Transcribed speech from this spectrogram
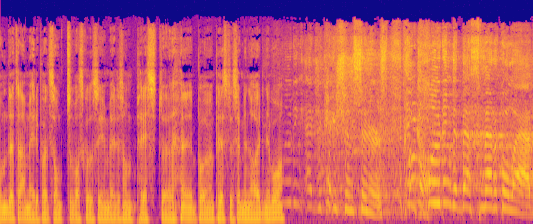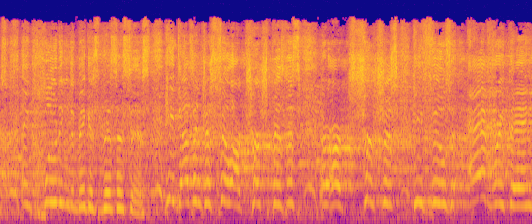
om dette er mer på et sånt sånt, hva skal du si, mer sånn preste, på presteseminarnivå. Including the best medical labs, including the biggest businesses. He doesn't just fill our church business or our churches, he fills everything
